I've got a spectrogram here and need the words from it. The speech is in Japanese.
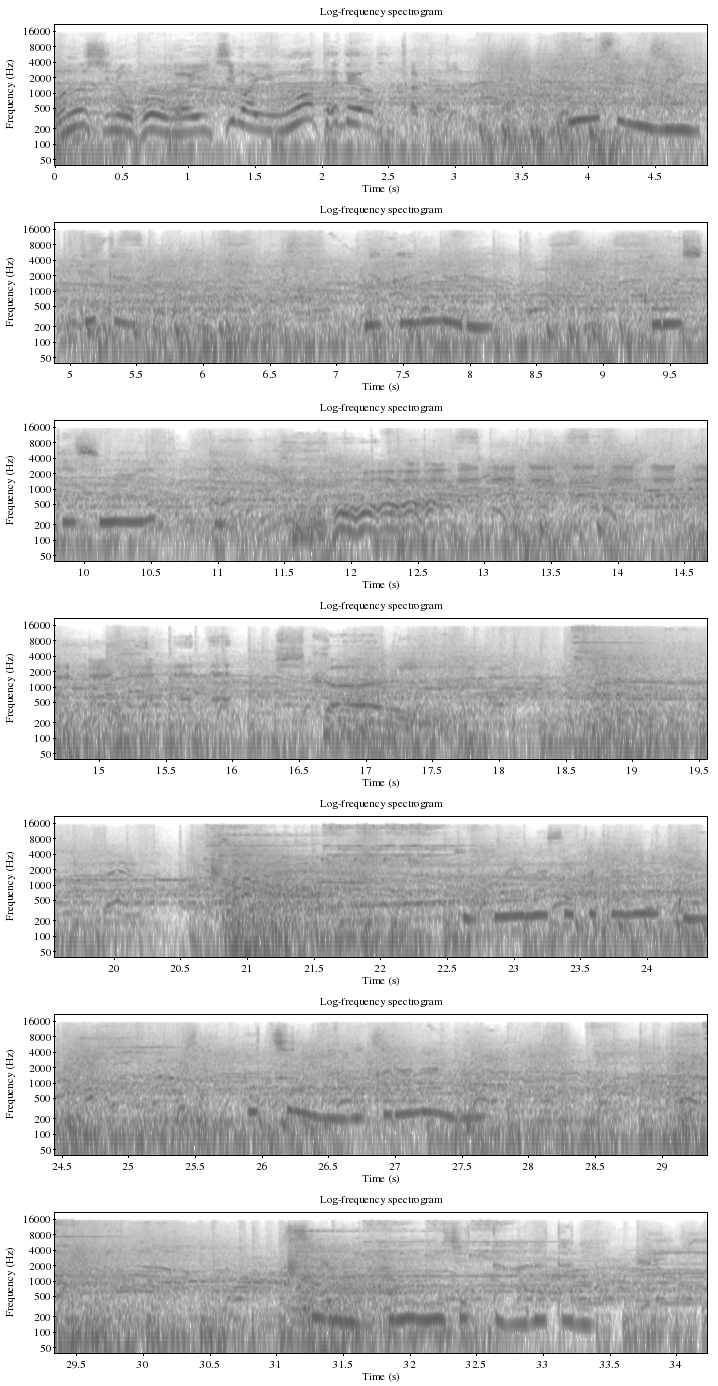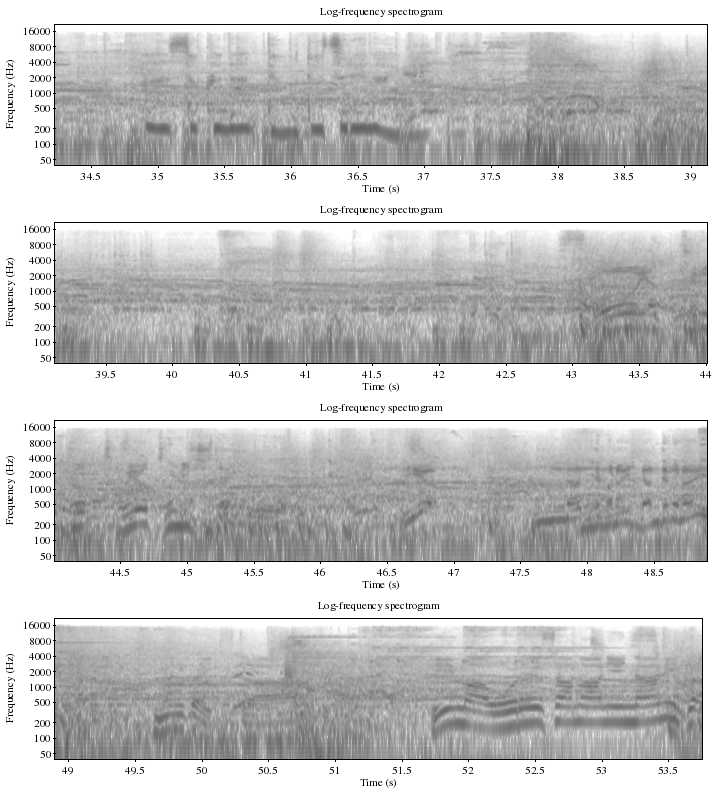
お主の方が一枚上手であったか。兄様は言ってた泣かぬなら殺してしまえって れない。わこうやってると豊臣時代いや何でもない。何でもない何か言った。今俺様に何か言った。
